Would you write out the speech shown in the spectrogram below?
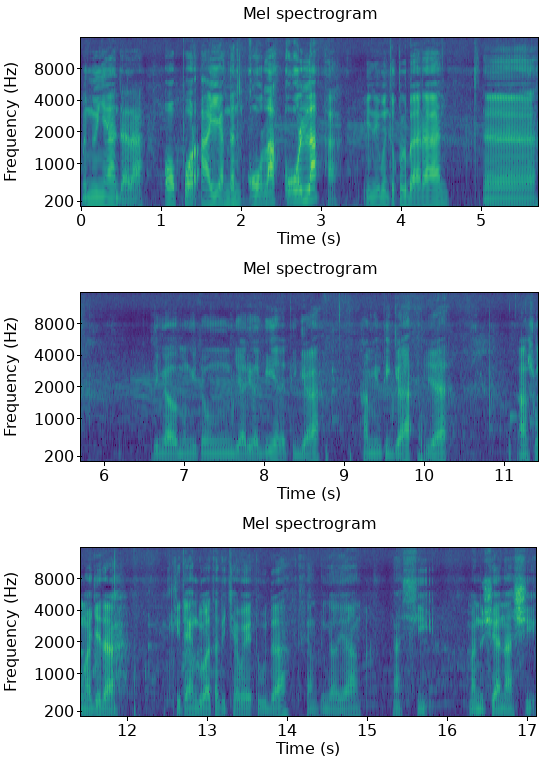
menunya adalah opor ayam dan cola-cola. Ini untuk lebaran. Eh, tinggal menghitung jari lagi ada tiga. Hamin tiga ya. Langsung aja dah. Kita yang dua tadi cewek itu udah. Yang tinggal yang nasi. Manusia nasi.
